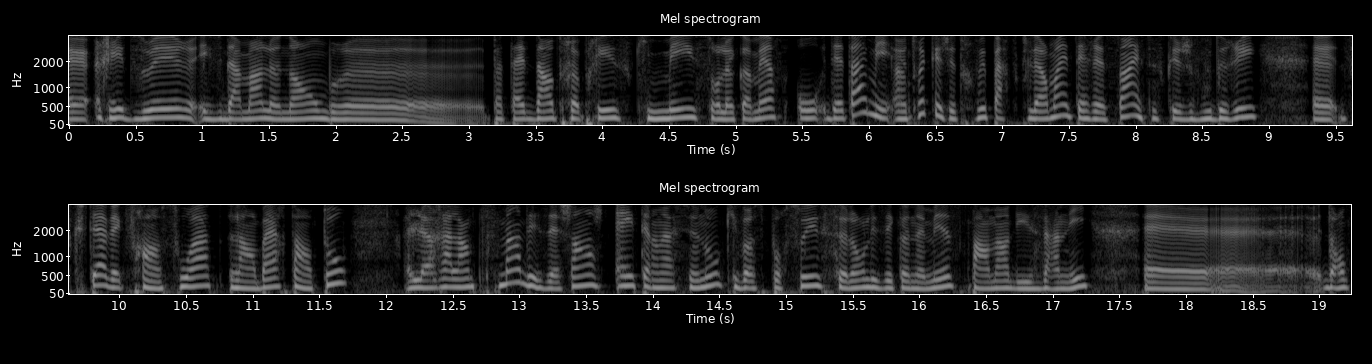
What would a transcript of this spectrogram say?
euh, réduire évidemment le nombre euh, peut-être d'entreprises qui misent sur le commerce au détail. Mais un truc que j'ai trouvé particulièrement intéressant et c'est ce que je voudrais euh, discuter avec François Lambert tantôt, le ralentissement des échanges internationaux qui va se poursuivre selon les économistes pendant des années. donc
